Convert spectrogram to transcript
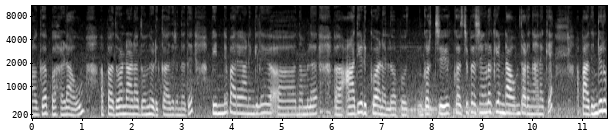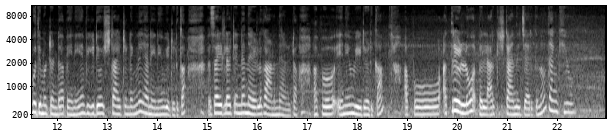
ആകെ ബഹളാവും. അപ്പോൾ അതുകൊണ്ടാണ് അതൊന്നും എടുക്കാതിരുന്നത്. പിന്നെ പറയുകയാണെങ്കിൽ നമ്മൾ ആദ്യം എടുക്കുവാണല്ലോ. അപ്പോൾ കുറച്ച് കുറച്ച് പ്രശ്നങ്ങളൊക്കെ ഉണ്ടാവും തുടങ്ങാനൊക്കെ. അപ്പോൾ അതിന്റെ ഒരു ബുദ്ധിമുട്ടുണ്ട്. അപ്പോൾ ഇനിയും വീഡിയോ ഇഷ്ടമായിട്ടുണ്ടെങ്കിൽ ഞാൻ ഇനിയും വീഡിയോ എടുക്കാം. സൈഡിലായിട്ട് എന്റെ നേരിൽ കാണുന്നതാണ് കേട്ടോ അപ്പോൾ ഇനിയും വീഡിയോ എടുക്കാം. അപ്പോൾ അത്രയേ ഉള്ളൂ. അപ്പോൾ എല്ലാവർക്കും ഇഷ്ടമായെന്ന് വിചാരിക്കുന്നു. താങ്ക്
